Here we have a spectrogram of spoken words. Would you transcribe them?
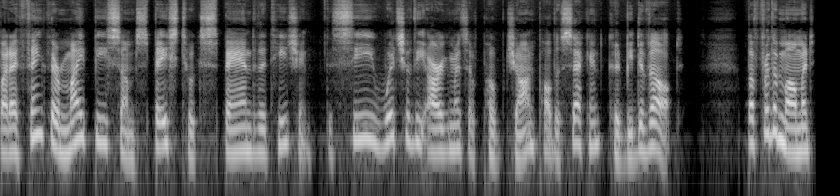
But I think there might be some space to expand the teaching, to see which of the arguments of Pope John Paul II could be developed. But for the moment,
